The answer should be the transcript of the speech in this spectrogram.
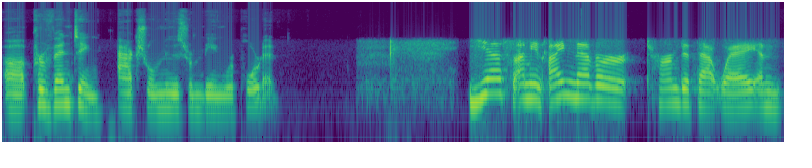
uh, preventing actual news from being reported. Yes, I mean, I never termed it that way, and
